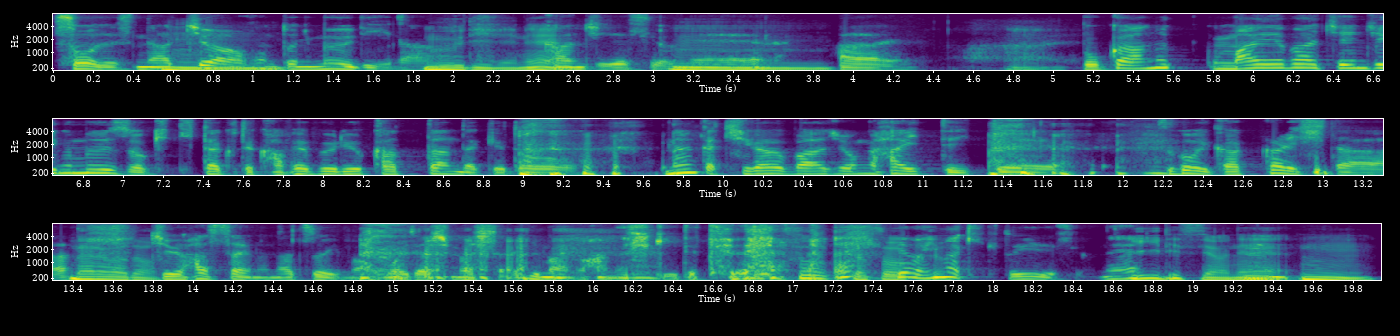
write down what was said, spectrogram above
そうですね、あっちは本当にムーディーな、ムーディーでね。感じですよね。はい。はい、僕はあの「マイ・エバー・チェンジング・ムーズ」を聴きたくてカフェブリュー買ったんだけど なんか違うバージョンが入っていて すごいがっかりした18歳の夏を今思い出しました。今の話聞いてて。でも今聞くといいですよね。いいですよね。うん、うん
